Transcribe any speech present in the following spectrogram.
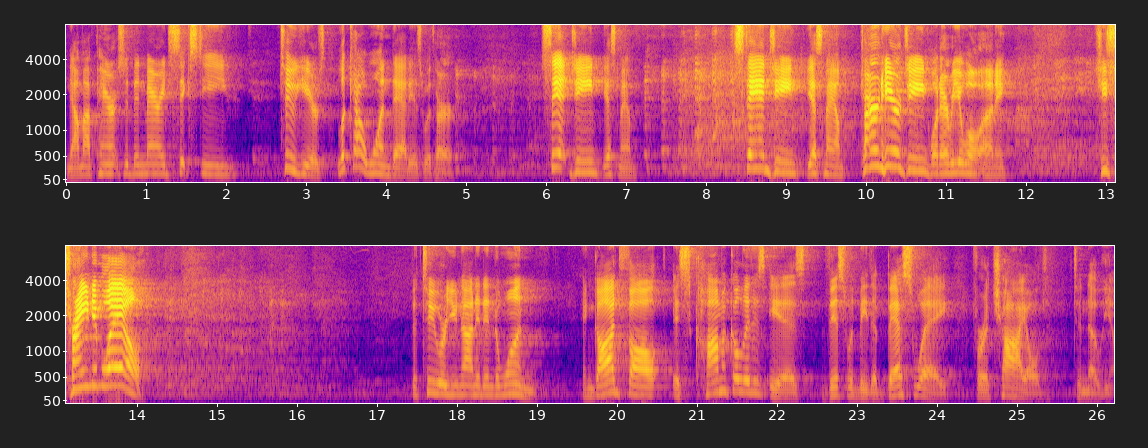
Now, my parents have been married 62 years. Look how one dad is with her. Sit, Gene. Yes, ma'am. Stand, Gene. Yes, ma'am. Turn here, Gene. Whatever you want, honey. She's trained him well. The two are united into one. And God thought, as comical as it is, this would be the best way for a child to know Him.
